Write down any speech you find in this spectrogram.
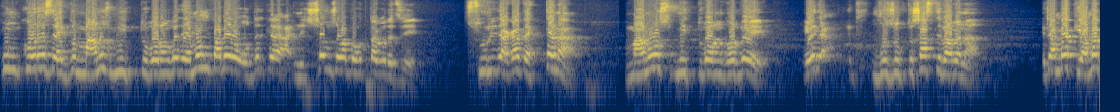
খুন করেছে একদম মানুষ মৃত্যুবরণ করে এমন ভাবে ওদেরকে নৃশংসভাবে হত্যা করেছে। ছুরির আঘাত একটা না। মানুষ মৃত্যুবরণ করবে, এর উপযুক্ত শাস্তি পাবে না। এটা আমরা কি, আমার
